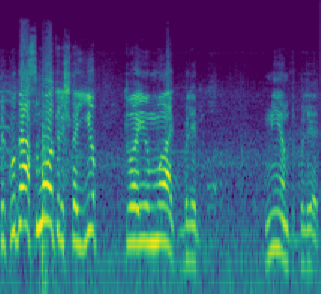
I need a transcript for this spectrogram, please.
Ты куда смотришь-то, ёб твою мать, блядь. Мент, блядь.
